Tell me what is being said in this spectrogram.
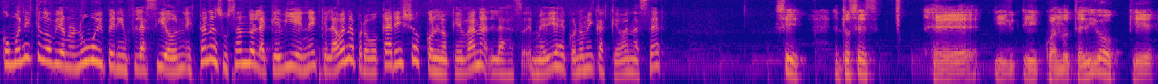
como en este gobierno no hubo hiperinflación, están asusando la que viene, que la van a provocar ellos con lo que van a, las medidas económicas que van a hacer. Sí, entonces, eh, y, cuando te digo que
